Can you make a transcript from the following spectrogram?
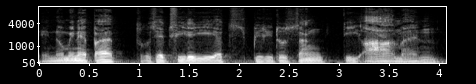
In nomine Patris et Filii et Spiritus Sancti. Amen.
